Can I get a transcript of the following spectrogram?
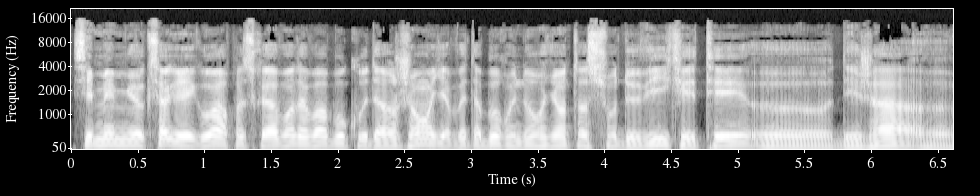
C'est même mieux que ça, Grégoire, parce qu'avant d'avoir beaucoup d'argent, il y avait d'abord une orientation de vie qui était euh, déjà euh,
